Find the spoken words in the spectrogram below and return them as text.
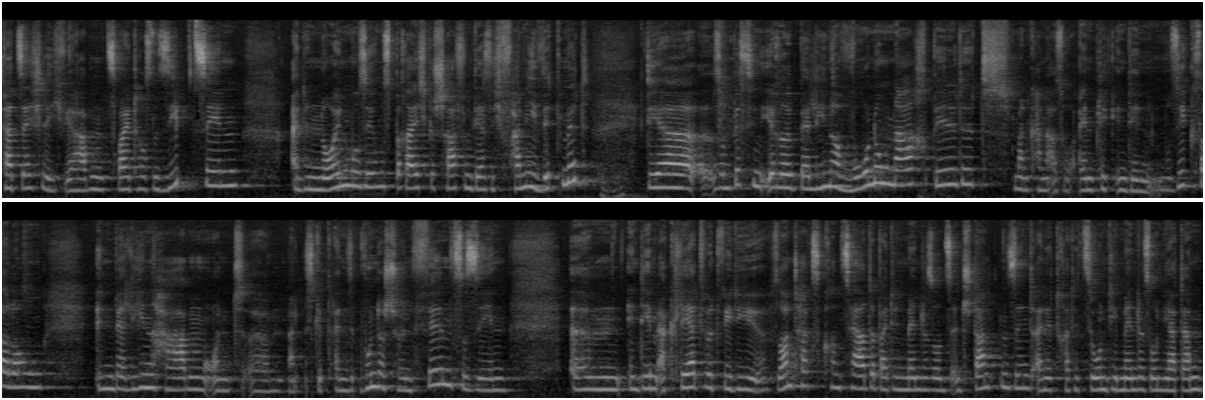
Tatsächlich, wir haben 2017 einen neuen Museumsbereich geschaffen, der sich Fanny widmet, mhm. der so ein bisschen ihre Berliner Wohnung nachbildet. Man kann also Einblick in den Musiksalon in Berlin haben und ähm, man, es gibt einen wunderschönen Film zu sehen, ähm, in dem erklärt wird, wie die Sonntagskonzerte bei den Mendelssohns entstanden sind. Eine Tradition, die Mendelssohn ja dann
